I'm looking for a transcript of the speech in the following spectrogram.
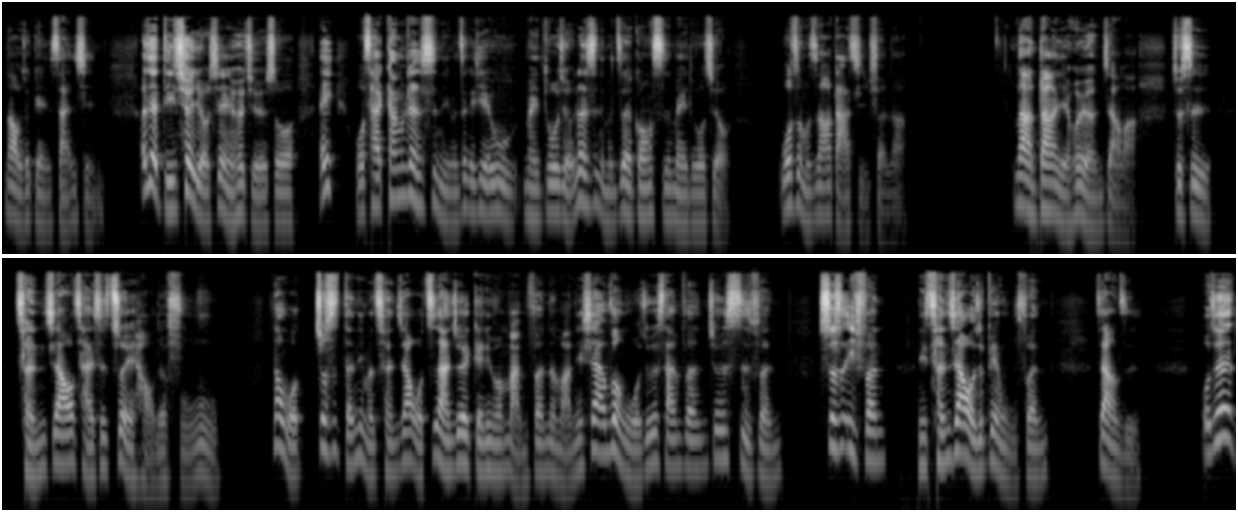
那我就给你三星。而且的确有些人也会觉得说，哎、我才刚认识你们这个业务没多久，认识你们这个公司没多久，我怎么知道打几分啊？那当然也会有人讲嘛，就是成交才是最好的服务。那我就是等你们成交，我自然就会给你们满分的嘛。你现在问我就是三分，就是四分，是不是一分？你成交我就变五分，这样子。我觉得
